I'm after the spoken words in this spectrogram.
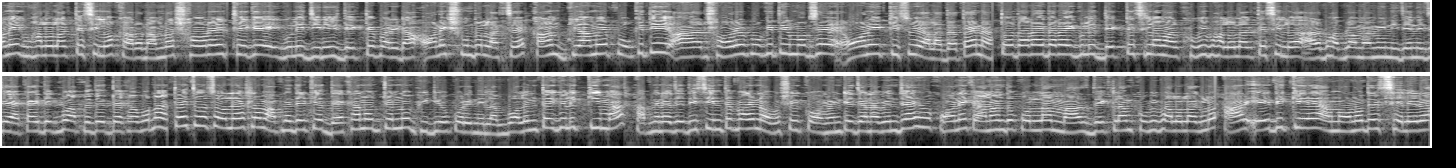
অনেক ভালো লাগতেছিল। কারণ আমরা শহরের থেকে এগুলি জিনিস দেখতে পারি না। অনেক সুন্দর লাগছে। কারণ গ্রামের প্রকৃতি আর শহরের প্রকৃতির মধ্যে অনেক কিছুই আলাদা, তাই না? তো দাঁড়ায় দাঁড়ায় এগুলি দেখতেছিলাম আর খুবই ভালো লাগতেছিল। আর ভাবলাম, আমি নিজে নিজে একাই দেখব, আপনাদের দেখাবো না। তাই তো চলে আসলাম আপনাদেরকে দেখানোর জন্য ভিডিও করে নিলাম। বলেন তো এগুলি কি মাছ আপনারা যদি চিনতে পারেন, অবশ্যই কমেন্টে জানাবেন। যাই হোক, অনেক আনন্দ করলাম, মাছ দেখলাম, খুবই ভালো লাগল। আর এইদিকে ননদের ছেলেরা,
